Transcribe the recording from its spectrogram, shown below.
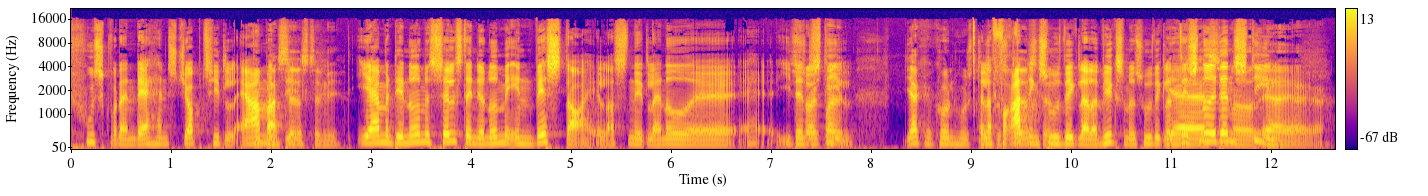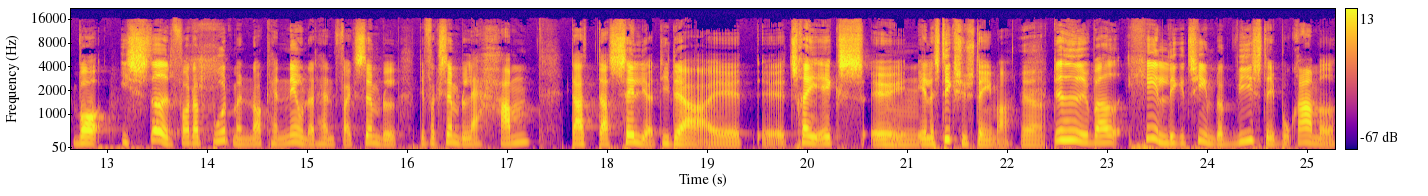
100% huske, hvordan det er, hans jobtitel er. Det er men bare selvstændig. Ja, men det er noget med selvstændig, og noget med investor, eller sådan et eller andet øh, i den stil. bare- Jeg kan kun huske, Eller forretningsudvikler, eller virksomhedsudvikler. selvstændig. det er sådan noget i den noget. stil. Ja, ja, ja. Hvor i stedet for, der burde man nok have nævnt, at han for eksempel, det for eksempel er ham, der, der sælger de der øh, øh, 3X øh, Mm. mm. elastiksystemer. ja. Det havde jo været helt legitimt at vise det i programmet,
